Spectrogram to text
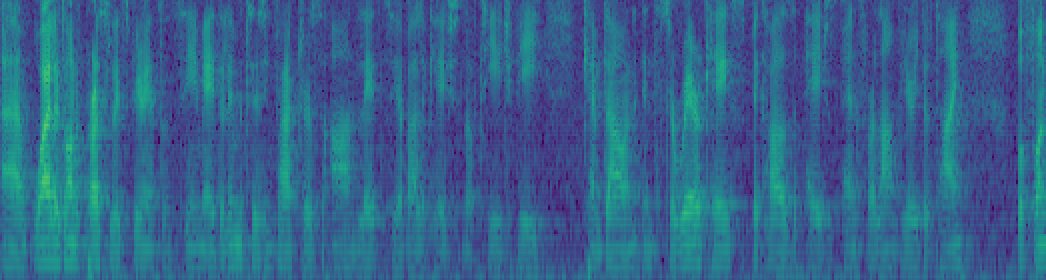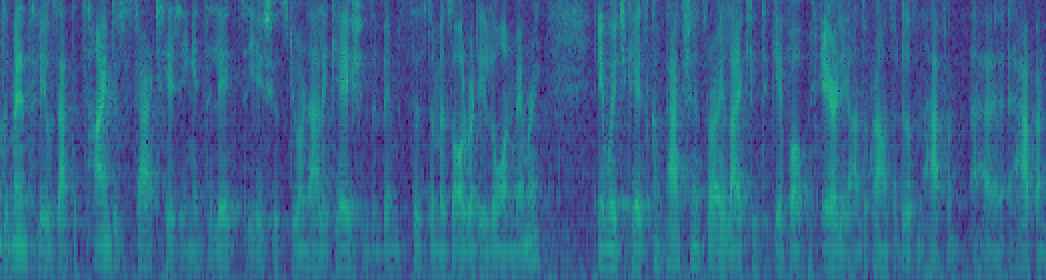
uh, while I don't have personal experience on CMA, the limiting factors on latency of allocation of THP came down. It's the rare case because the page was pinned for a long period of time. But fundamentally, it was at the time that you start hitting into latency issues during allocation, the system is already low on memory, in which case compaction is very likely to give up early on the grounds so it doesn't happen, uh, happen.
